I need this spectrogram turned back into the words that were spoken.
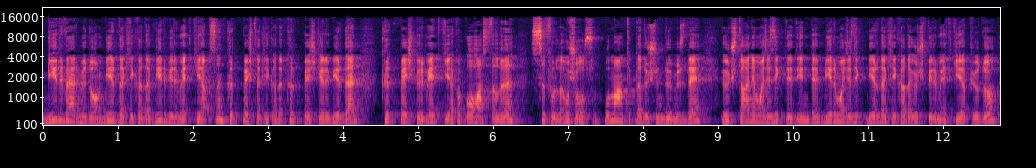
Bir vermidon 1 dakikada 1 birim etki yapsın. 45 dakikada 45 kere birden 45 birim etki yapıp o hastalığı sıfırlamış olsun. Bu mantıkla düşündüğümüzde 3 tane macezik dediğinde bir macezik 1 dakikada 3 birim etki yapıyordu.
